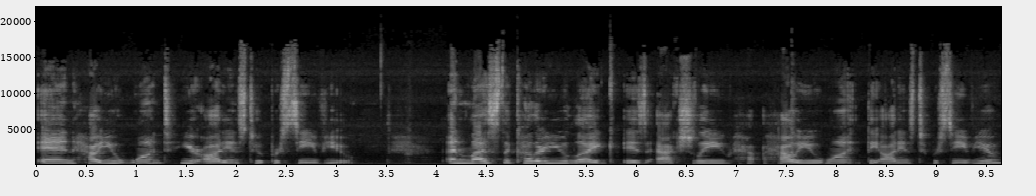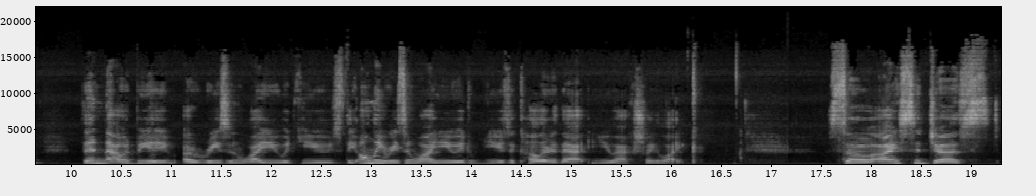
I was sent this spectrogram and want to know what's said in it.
and how you want your audience to perceive you unless the color you like is actually how you want the audience to perceive you, then that would be a, a, reason why you would use the only reason why you would use a color that you actually like. So I suggest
